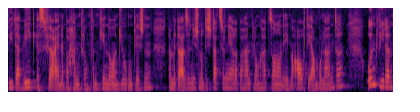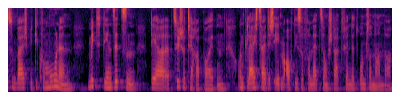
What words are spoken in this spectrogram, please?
wie der Weg ist für eine Behandlung von Kindern und Jugendlichen, damit er also nicht nur die stationäre Behandlung hat, sondern eben auch die ambulante und wie dann zum Beispiel die Kommunen mit den Sitzen der äh, Psychotherapeuten und gleichzeitig eben auch diese Vernetzung stattfindet untereinander.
